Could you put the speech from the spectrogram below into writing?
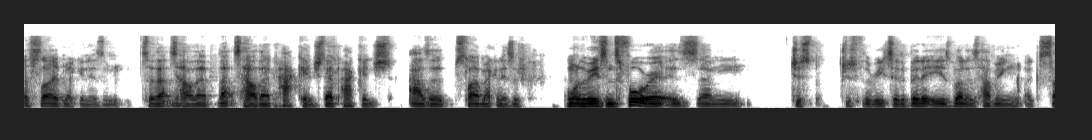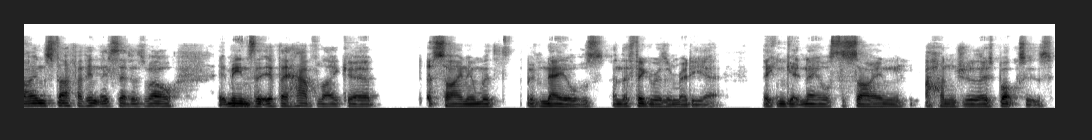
a slide mechanism. So that's how they're that's how they're packaged. They're packaged as a slide mechanism. And one of the reasons for it is um just just for the resealability as well as having like sign stuff. I think they said as well, it means that if they have like a a sign in with with nails and the figure isn't ready yet, they can get nails to sign a hundred of those boxes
